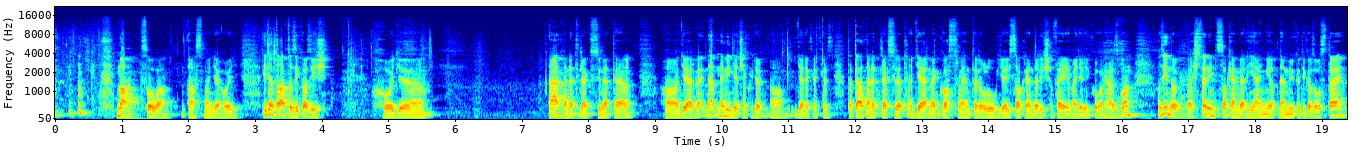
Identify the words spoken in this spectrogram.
Na, szóval azt mondja, hogy ide tartozik az is, hogy uh, átmenetileg szünetel a gyermek, nem, nem ide csak hogy a, a gyerekekhez, tehát átmenetileg született a gyermek gastroenterológiai szakrendelés a Fejér megyeri kórházban. Az indoklás szerint szakember hiány miatt nem működik az osztály,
